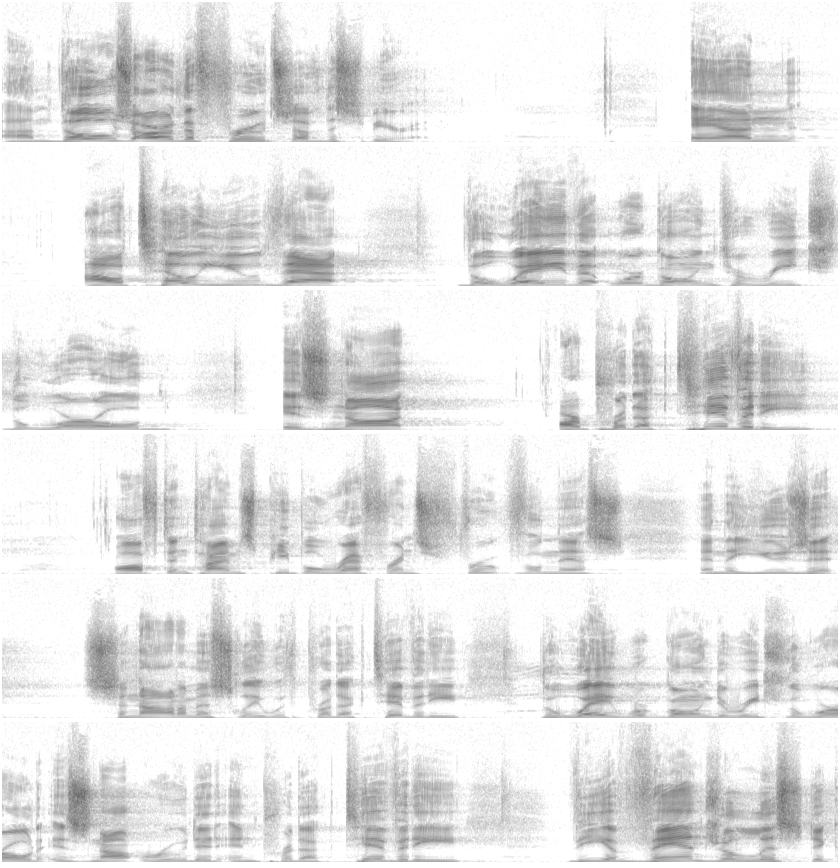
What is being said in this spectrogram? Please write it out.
Um, those are the fruits of the Spirit. And I'll tell you that the way that we're going to reach the world is not our productivity. Oftentimes, people reference fruitfulness and they use it synonymously with productivity. The way we're going to reach the world is not rooted in productivity. The evangelistic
